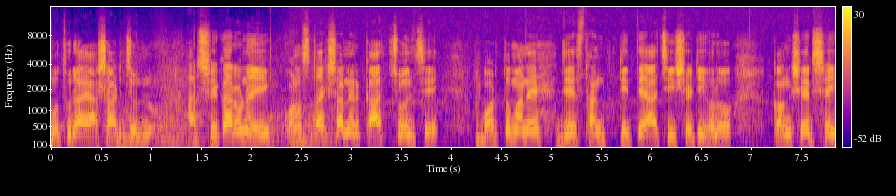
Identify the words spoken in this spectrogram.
মথুরায় আসার জন্য। আর সে কারণেই কনস্ট্রাকশনের কাজ চলছে। বর্তমানে যে স্থানটিতে আছি সেটি হলো কংসের সেই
